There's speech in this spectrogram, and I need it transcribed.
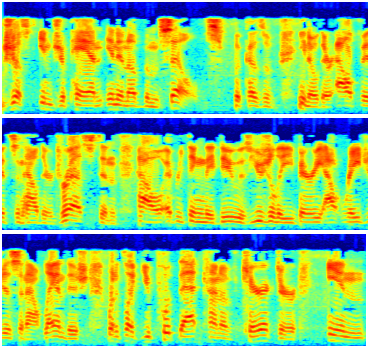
just in Japan in and of themselves because of you know their outfits and how they're dressed and how everything they do is usually very outrageous and outlandish. But it's like you put that kind of character in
